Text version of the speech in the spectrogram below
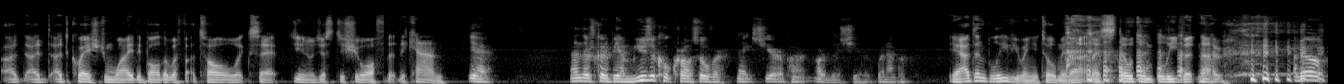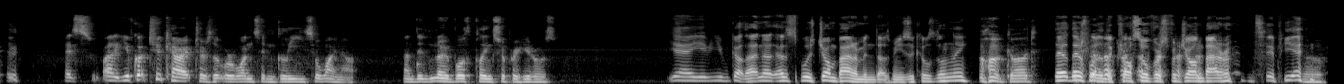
I'd, I'd, I'd question why they bother with it at all, except you know, just to show off that they can. Yeah. And there's going to be a musical crossover next year, apparently, or this year, whenever. Yeah, I didn't believe you when you told me that, and I still don't believe it now. I know. It's well, you've got two characters that were once in Glee, so why not? And they're now both playing superheroes. yeah, you, you've got that. And I, I suppose John Barrowman does musicals, doesn't he? Oh God, There, there's one of the crossovers for John Barrowman to be in. Oh.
